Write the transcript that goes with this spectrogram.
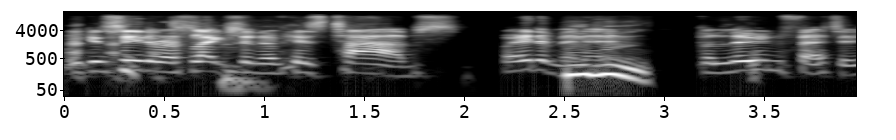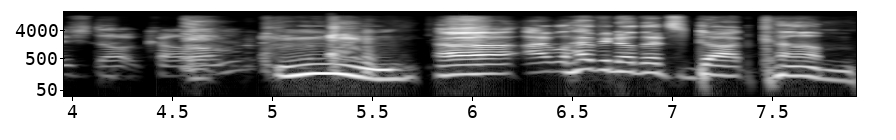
we can see the reflection of his tabs. Wait a minute. Mhm. balloonfetish.com. Mm. Uh, I will have you know that's dot com.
